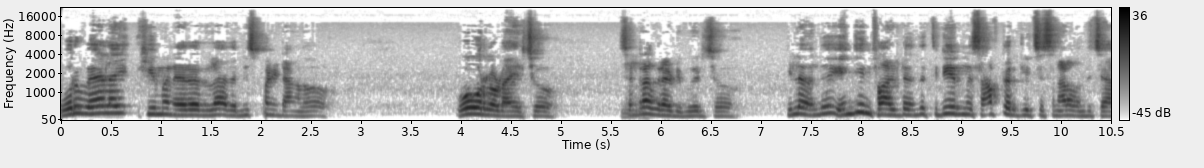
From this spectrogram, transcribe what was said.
ஒருவேளை ஹியூமன் எரரில் அதை மிஸ் பண்ணிட்டாங்களோ? ஓவர்லோட் ஆயிடுச்சோ சென்டர் ஆஃப் கிராவிட்டி போயிடுச்சோ இல்லை வந்து என்ஜின் ஃபால்ட்டு வந்து திடீர்னு சாஃப்ட்வேர் கிளிச்சஸ்னால வந்துச்சா?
